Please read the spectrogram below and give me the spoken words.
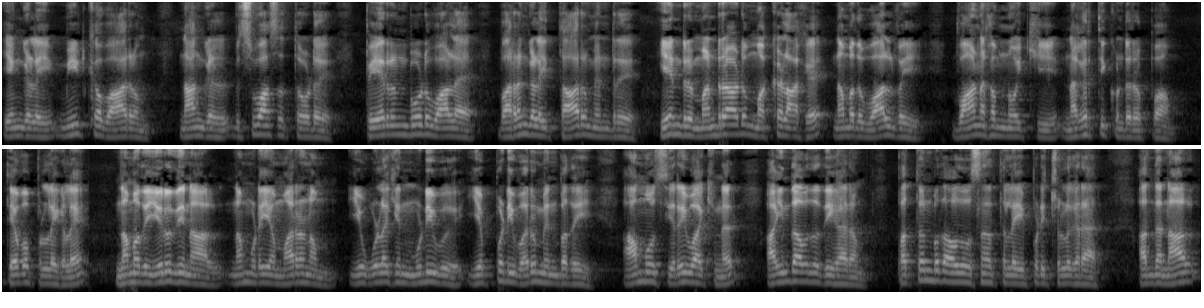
எங்களை மீட்க வாரும். நாங்கள் விசுவாசத்தோடு பேரன்போடு வாழ வரங்களை தாரும் என்று என்று மன்றாடும் மக்களாக நமது வாழ்வை வானகம் நோக்கி நகர்த்தி கொண்டிருப்போம். தேவ பிள்ளைகளே நமது இறுதி நாள் நம்முடைய மரணம் இவ்வுலகின் முடிவு எப்படி வரும் என்பதை ஆமோஸ் இறைவாக்கினர் ஐந்தாவது அதிகாரம் பத்தொன்பதாவது வசனத்தில் இப்படி சொல்லுகிறார். அந்த நாள்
